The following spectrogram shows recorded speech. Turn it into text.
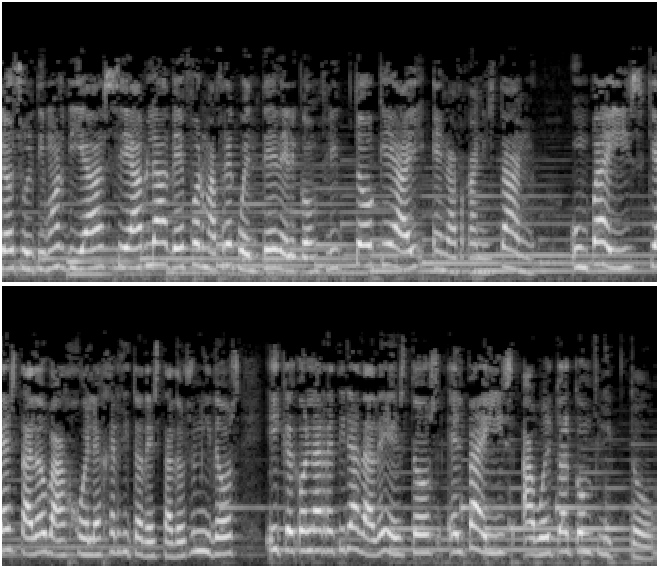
En los últimos días se habla de forma frecuente del conflicto que hay en Afganistán, un país que ha estado bajo el ejército de Estados Unidos y que con la retirada de estos el país ha vuelto al conflicto.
